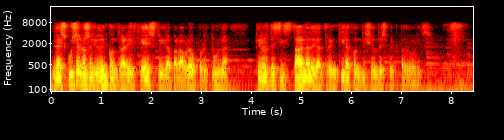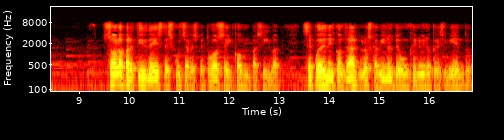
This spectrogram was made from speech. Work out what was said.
La escucha nos ayuda a encontrar el gesto y la palabra oportuna que nos desinstala de la tranquila condición de espectadores. Solo a partir de esta escucha respetuosa y compasiva se pueden encontrar los caminos de un genuino crecimiento,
